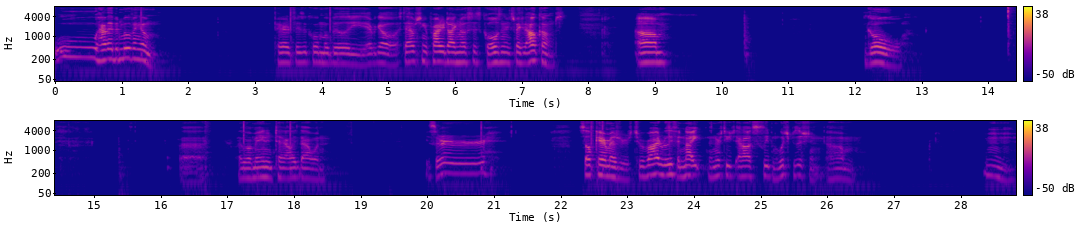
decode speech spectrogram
Ooh, have they been moving him? Impaired physical mobility. There we go. Establishing a priority diagnosis, goals, and expected outcomes. Um, goal. Uh, remain intact. I like that one. Yes, sir. Self care measures. To provide relief at night, the nurse teaches Alex to sleep in which position? Um. Hmm.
